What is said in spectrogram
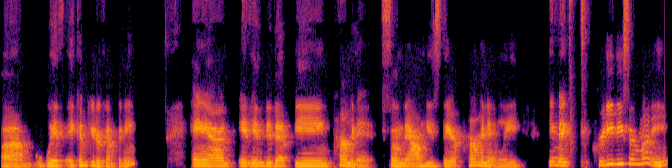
um, with a computer company. And it ended up being permanent. So now he's there permanently. He makes pretty decent money.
